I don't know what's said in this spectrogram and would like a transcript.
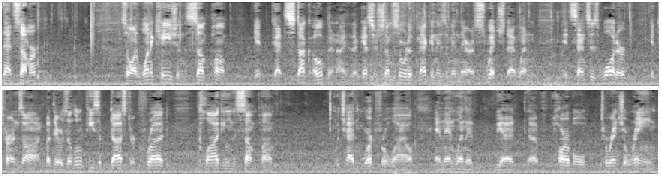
that summer. So on one occasion, the sump pump it got stuck open. I, guess there's some sort of mechanism in there, a switch that when it senses water, it turns on. But there was a little piece of dust or crud clogging the sump pump, which hadn't worked for a while. And then when it, we had a, a horrible torrential rain,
